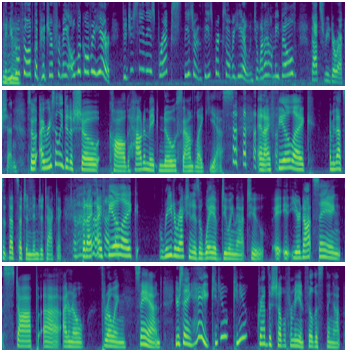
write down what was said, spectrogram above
Can you go fill up the pitcher for me? Oh, look over here. Did you see these bricks? These are these bricks over here. Do you want to help me build? That's redirection. So I recently did a show called "How to Make No Sound Like Yes," and I feel like I mean that's a, that's such a ninja tactic, but I, I feel like redirection is a way of doing that too. It, it- you're not saying stop. Uh, I don't know, throwing sand. You're saying, hey, can you can you grab the shovel for me and fill this thing up?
